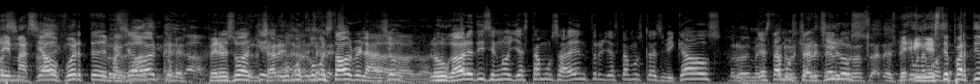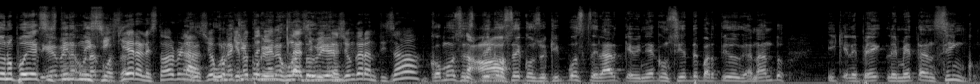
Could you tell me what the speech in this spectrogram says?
demasiado Ay, fuerte, demasiado fácil, alto. claro. Pero eso, Pero aquí, chale, ¿cómo, cómo estado de relajación? No, no, no, Los jugadores dicen, no, ya estamos adentro, ya estamos clasificados, Pero ya estamos chale, tranquilos. en este partido no podía existir una- ni una cosa. siquiera el estado de relajación porque no tenían clasificación bien. garantizada. ¿Cómo se No. explica usted con su equipo estelar que venía con siete partidos ganando y que le, le metan cinco?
